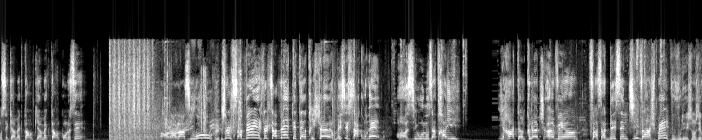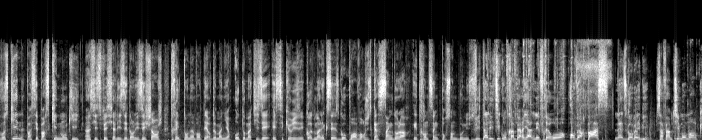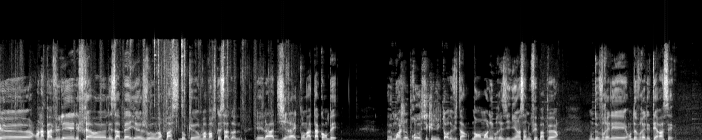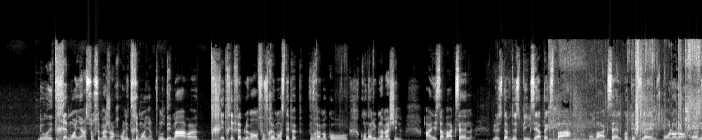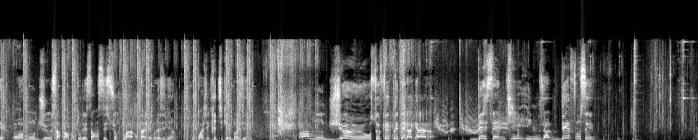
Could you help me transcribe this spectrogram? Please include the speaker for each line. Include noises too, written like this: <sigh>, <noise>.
Speaker 1: On sait qu'il y a un mec tank, qu'il y a un mec tank, on le sait. Oh là là, Ziwoo Je le savais, je le savais que t'étais un tricheur, mais c'est ça qu'on aime Oh, Ziwoo nous a trahis il rate un clutch 1v1 face à Decenti 20 HP Vous voulez échanger vos skins? Passez par Skin Monkey, un site spécialisé dans les échanges. Trade ton inventaire de manière automatisée et sécurisée. Code MalexCSGO pour avoir jusqu'à 5 dollars et 35% de bonus. Vitality contre Imperial les frérots. Overpass. Let's go baby. Ça fait un petit moment que euh, on n'a pas vu les, frères, euh, les abeilles euh, jouer Overpass. Donc on va voir ce que ça donne. Et là, direct, on attaque en B. moi, je prends aussi qu'une victoire de Vita. Normalement, les Brésiliens, ça nous fait pas peur. On devrait les, terrasser. Mais on est très moyen sur ce Major. On est très moyen. On démarre euh, très très faiblement. Faut vraiment step up. Faut vraiment qu'on allume la machine. Allez, ça va Axel. Le stuff de Spinks et Apex part. On va Axel côté Flames. Oh là là, on est... Oh mon dieu, ça part dans tous les sens. C'est surtout à l'avantage des Brésiliens. Pourquoi j'ai critiqué le Brésil? Oh mon dieu, on se fait péter la gueule Decenti, il nous a défoncé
